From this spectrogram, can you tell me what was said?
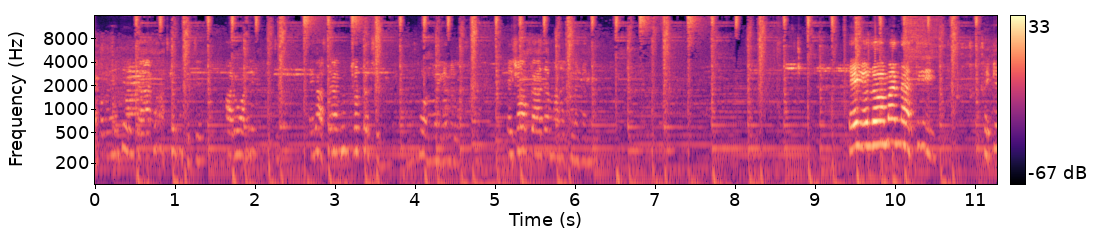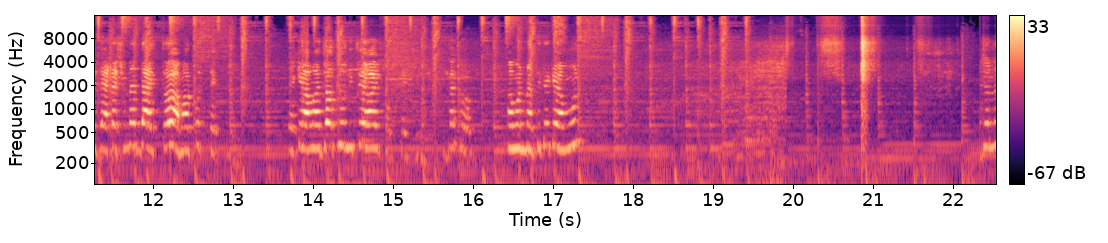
এখন এই আজকে ফুটেছে অনেক এই গাছটা এখন ছোট ছিল বড় হয়ে গেল। এই সব গাছ আমার হাতে লাগানো। এই হলো আমার নাতি। একে দেখাশোনার দায়িত্ব আমার প্রত্যেক। একে আমার যত্ন নিতে হয় প্রত্যেক দেখো আমার নাতিটা কেমন জন্য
